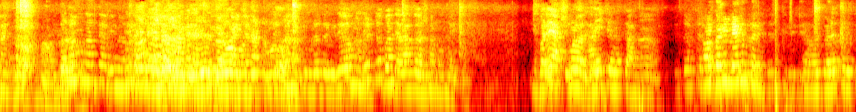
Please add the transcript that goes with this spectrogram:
ಆಯ್ತು ದೇವ್ರ ಮುಂದೆ ಇಟ್ಟು ಬಂದು ಎಲ್ಲಾರ್ಗು ಅರ್ಶನ ಕುಂಕುಮ ಇಟ್ಟು. ಈ ಬಳೆ ಹಾಕ್ಸ್ಕೊಳ್ಳೋರಿಗೆ. ಐದ್ ಜನಕ್ಕ. ಅವ್ಳು ಕರಿ ಬೇಗನ್ ಕರಿ ಅವ್ಳ್ ಬಳೆ ಕರಿಕ್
